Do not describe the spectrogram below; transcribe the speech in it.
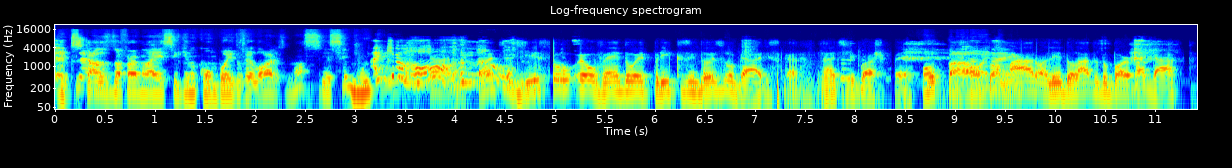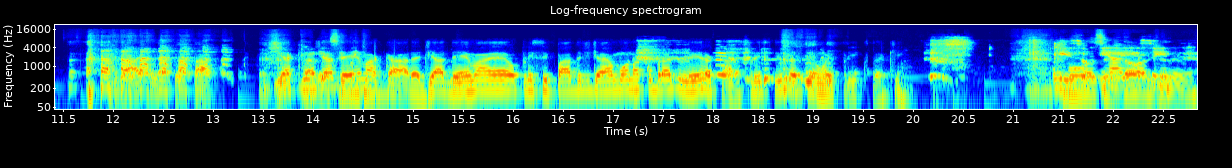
É, Os carros da Fórmula E seguindo o comboio do velório. Nossa, ia ser muito. Ai, que horror! Cara, não. antes disso, eu vendo o Eprix em dois lugares, cara. Antes de Guaxupé. Opa, olha. Tomaro ali do lado do Borba Gato. Espetáculo. E aqui Cara, em Diadema, muito bom. cara. Diadema é o Principado de Diadema Mônaco brasileira, cara. Precisa ter um Eprix aqui. Isso. Boa, e aí, hora, assim, né?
